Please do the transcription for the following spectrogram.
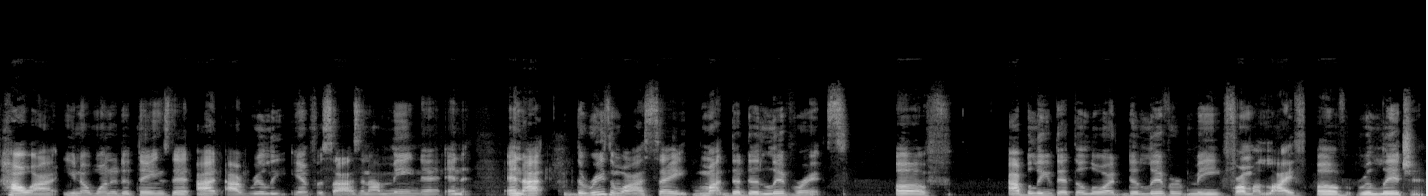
how I, you know, one of the things that I I really emphasize and I mean that and and I the reason why I say my the deliverance of I believe that the Lord delivered me from a life of religion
